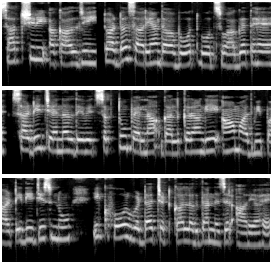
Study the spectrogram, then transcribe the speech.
ਸਤਿ ਸ਼੍ਰੀ ਅਕਾਲ ਜੀ। ਤੁਹਾਡਾ ਸਾਰਿਆਂ ਦਾ ਬਹੁਤ-ਬਹੁਤ ਸਵਾਗਤ ਹੈ। ਸਾਡੇ ਚੈਨਲ ਦੇ ਵਿੱਚ ਸਭ ਤੋਂ ਪਹਿਲਾਂ ਗੱਲ ਕਰਾਂਗੇ ਆਮ ਆਦਮੀ ਪਾਰਟੀ ਦੀ, ਜਿਸ ਨੂੰ ਇੱਕ ਹੋਰ ਵੱਡਾ ਝਟਕਾ ਲੱਗਦਾ ਨਜ਼ਰ ਆ ਰਿਹਾ ਹੈ।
